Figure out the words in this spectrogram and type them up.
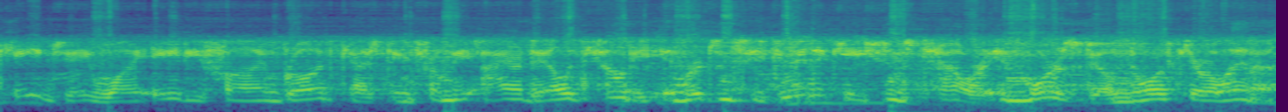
KJY85 broadcasting from the Iredell County Emergency Communications Tower in Mooresville, North Carolina,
